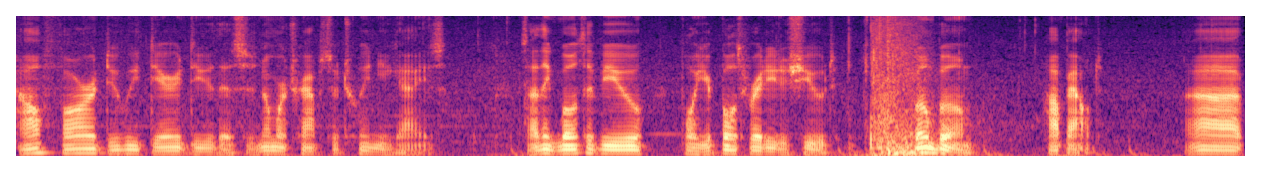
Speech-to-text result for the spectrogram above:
How far do we dare do this? There's no more traps between you guys. So I think both of you, boy, you're both ready to shoot. Boom, boom. Hop out. Uh,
